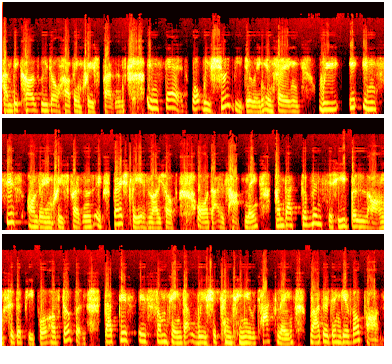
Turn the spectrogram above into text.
and because we don't have increased presence. Instead, what we should be doing is saying we insist on the increased presence, especially in light of all that is happening happening and that Dublin City belongs to the people of Dublin. That this is something that we should continue tackling rather than give up on.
